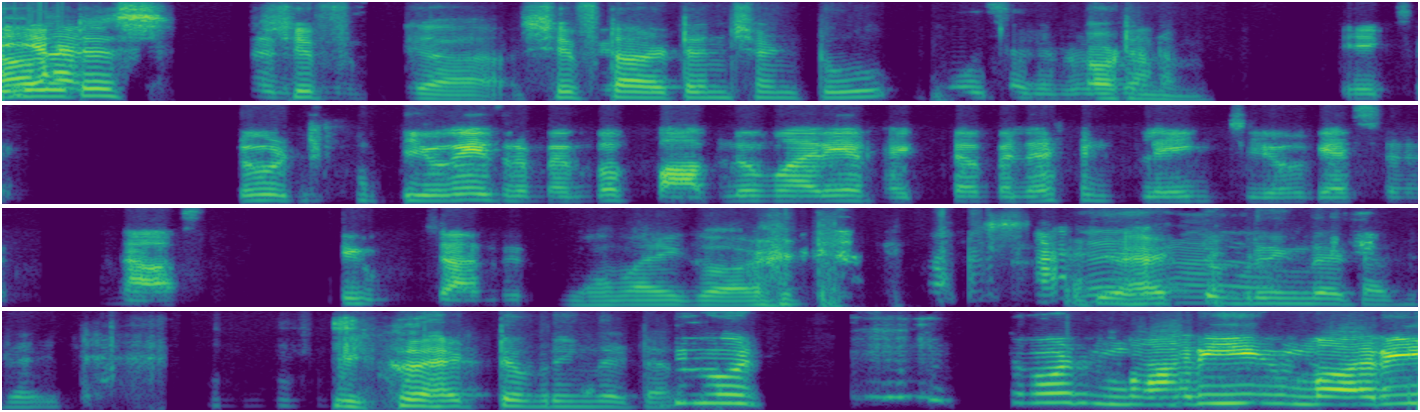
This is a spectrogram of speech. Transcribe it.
now Yeah. let us shift yeah, shift our attention to One second, one second. Tottenham. एक. Dude, do you guys remember Pablo Mari and Hector Bellerin playing GeoGuessr? Last YouTube channel. Oh my god. you Yeah, had to bring that up, right? You had to bring that up. Dude, dude, Mari, Mari,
